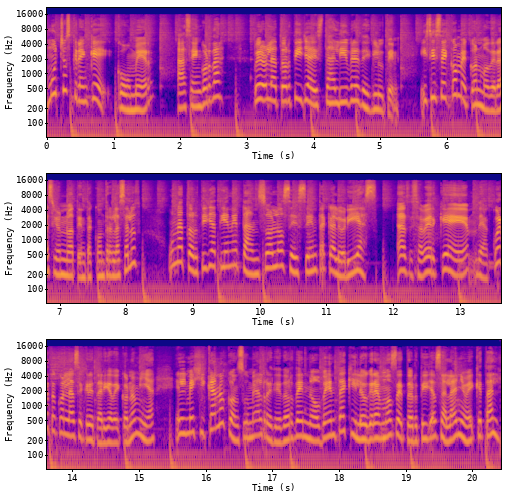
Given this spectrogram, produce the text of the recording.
Muchos creen que comer hace engordar, pero la tortilla está libre de gluten y si se come con moderación no atenta contra la salud. Una tortilla tiene tan solo 60 calorías. Has de saber que, de acuerdo con la Secretaría de Economía, el mexicano consume alrededor de 90 kilogramos de tortillas al año, ¿eh? ¿Qué tal?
